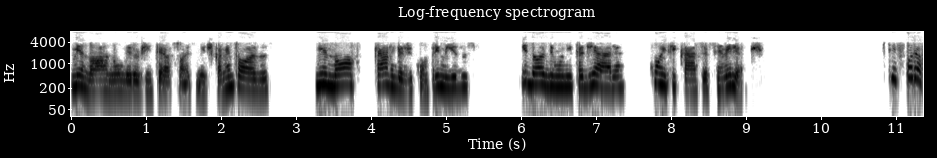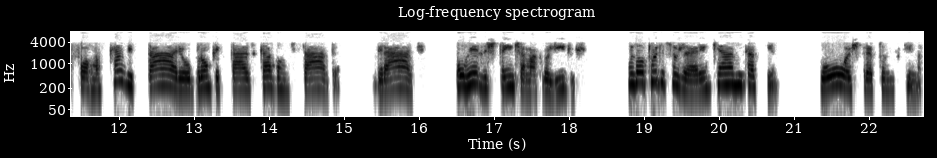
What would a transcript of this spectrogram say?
menor número de interações medicamentosas, menor carga de comprimidos e dose única diária com eficácia semelhante. Se for a forma cavitária ou bronquiectásica avançada, grave ou resistente a macrolídeos, os autores sugerem que a amicacina ou a streptomicina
